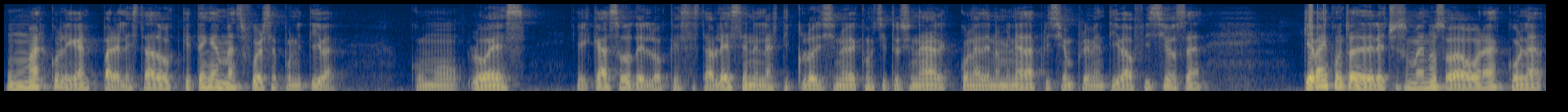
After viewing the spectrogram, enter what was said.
un marco legal para el Estado que tenga más fuerza punitiva, como lo es el caso de lo que se establece en el artículo 19 constitucional con la denominada prisión preventiva oficiosa, que va en contra de derechos humanos o ahora con la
